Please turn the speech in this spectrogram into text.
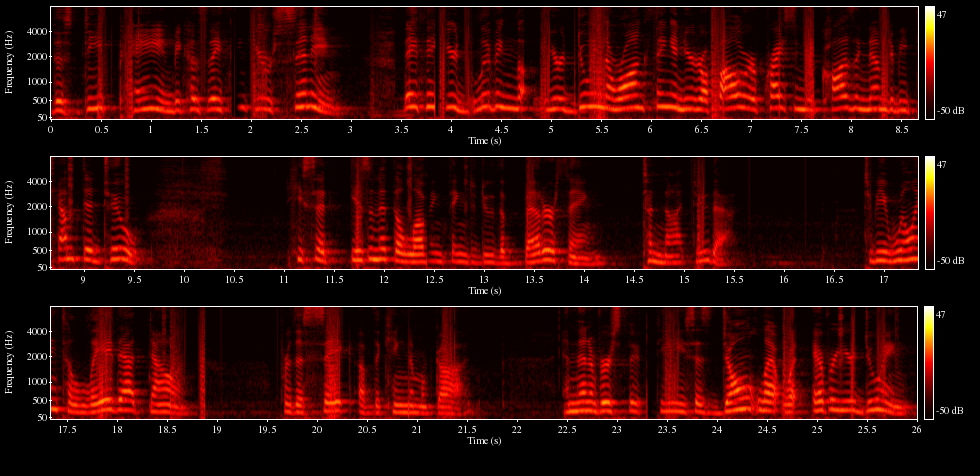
this deep pain because they think you're sinning. They think you're living, the, you're doing the wrong thing, and you're a follower of Christ, and you're causing them to be tempted too. He said, Isn't it the loving thing to do, the better thing to not do that, to be willing to lay that down for the sake of the kingdom of God. And then in verse 15, he says, Don't let whatever you're doing,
